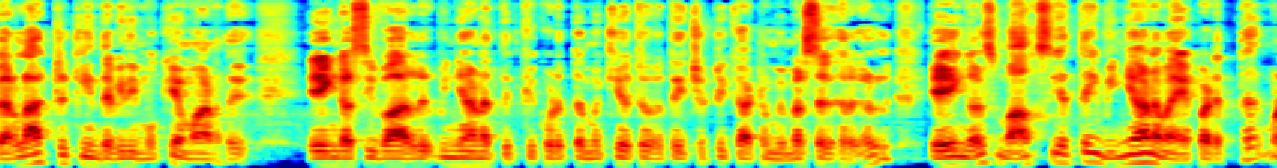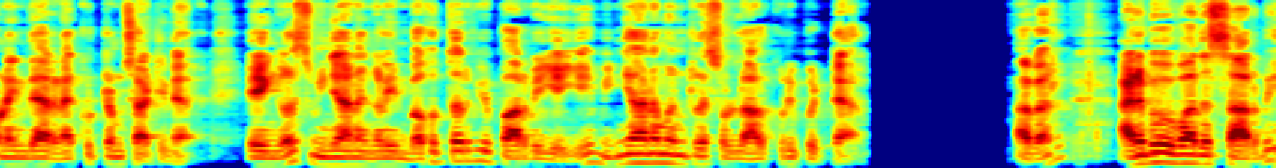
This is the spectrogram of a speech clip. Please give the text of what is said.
வரலாற்றுக்கு இந்த விதி முக்கியமானது. ஏங்கல்ஸ் இவ்வாறு விஞ்ஞானத்திற்கு கொடுத்த முக்கியத்துவத்தை சுட்டிக்காட்டும் விமர்சகர்கள் ஏங்கல்ஸ் மார்க்சியத்தை விஞ்ஞானமயப்படுத்த முனைந்தார் என குற்றம் சாட்டினர். ஏங்கல்ஸ் விஞ்ஞானங்களின் பகுத்தறிவு பார்வையையே விஞ்ஞானம் என்ற சொல்லால் குறிப்பிட்டார். அவர் அனுபவவாத சார்பை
